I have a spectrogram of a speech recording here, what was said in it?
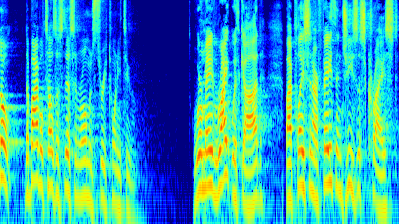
So, the Bible tells us this in Romans 3:22. We're made right with God by placing our faith in Jesus Christ,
